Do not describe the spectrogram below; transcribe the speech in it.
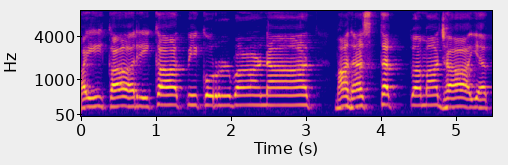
वैकारिकात्विकुर्वाणात् मनस्तत्त्वमजायत।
